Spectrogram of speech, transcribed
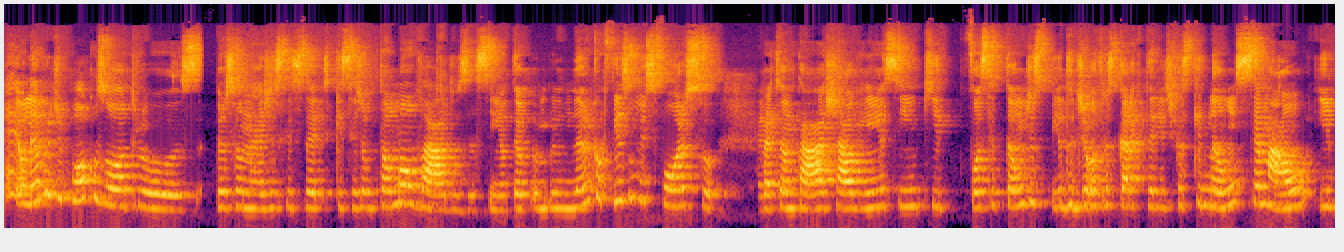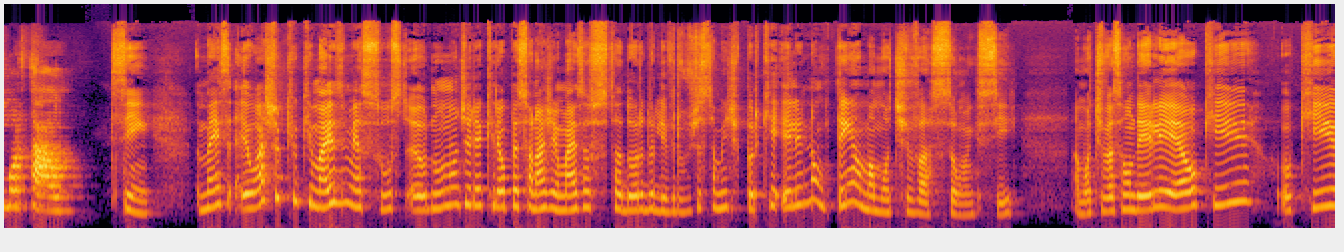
É, eu lembro de poucos outros personagens que, se, que sejam tão malvados, assim. Eu, eu, eu lembro que eu fiz um esforço para tentar achar alguém, assim, que fosse tão despido de outras características que não ser mal e mortal. Sim. Mas eu acho que o que mais me assusta, eu não, não, diria que ele é o personagem mais assustador do livro, justamente porque ele não tem uma motivação em si. A motivação dele é o que o que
